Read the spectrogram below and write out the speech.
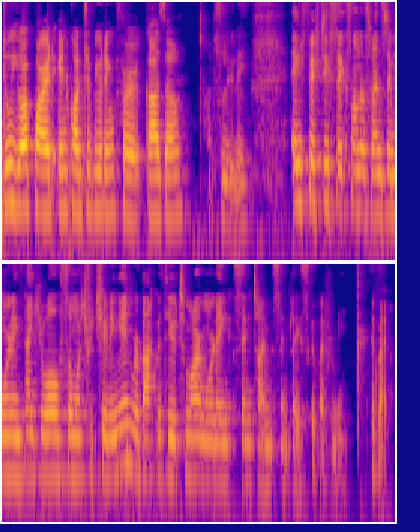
do your part in contributing for Gaza. Absolutely. 8.56 on this Wednesday morning. Thank you all so much for tuning in. We're back with you tomorrow morning, same time, same place. Goodbye from me. Goodbye.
